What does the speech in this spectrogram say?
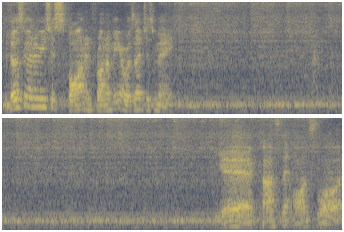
Did those two enemies just spawn in front of me, or was that just me? Yeah, constant onslaught.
